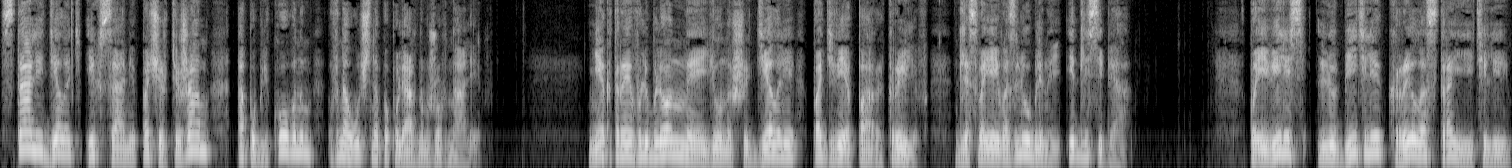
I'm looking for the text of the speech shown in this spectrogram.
стали делать их сами по чертежам, опубликованным в научно-популярном журнале. Некоторые влюбленные юноши делали по две пары крыльев для своей возлюбленной и для себя. Появились любители-крылостроители.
